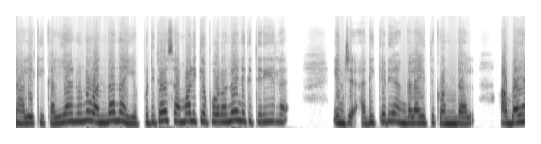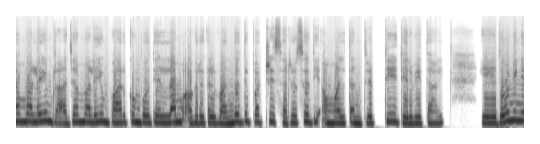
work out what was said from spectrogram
நாளைக்கு கல்யாணம்னு வந்தா நான் எப்படிதான் சமாளிக்க போறேனோ எனக்கு தெரியல என்று அடிக்கடி அங்கலாய்த்து கொண்டாள். அபயமலையும் ராஜாமலையும் பார்க்கும் போதெல்லாம் அவர்கள் வந்தது பற்றி சரஸ்வதி அம்மாள் தன் திருப்தியை தெரிவித்தாள். ஏதோ நீங்க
